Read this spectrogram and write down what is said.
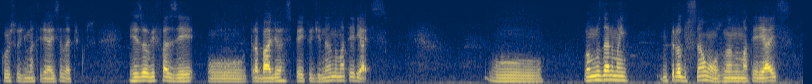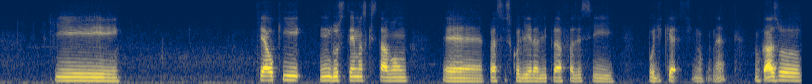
curso de materiais elétricos resolvi fazer o trabalho a respeito de nanomateriais. O... Vamos dar uma introdução aos nanomateriais que, que é o que um dos temas que estavam é, para se escolher ali para fazer esse podcast, né? No caso,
